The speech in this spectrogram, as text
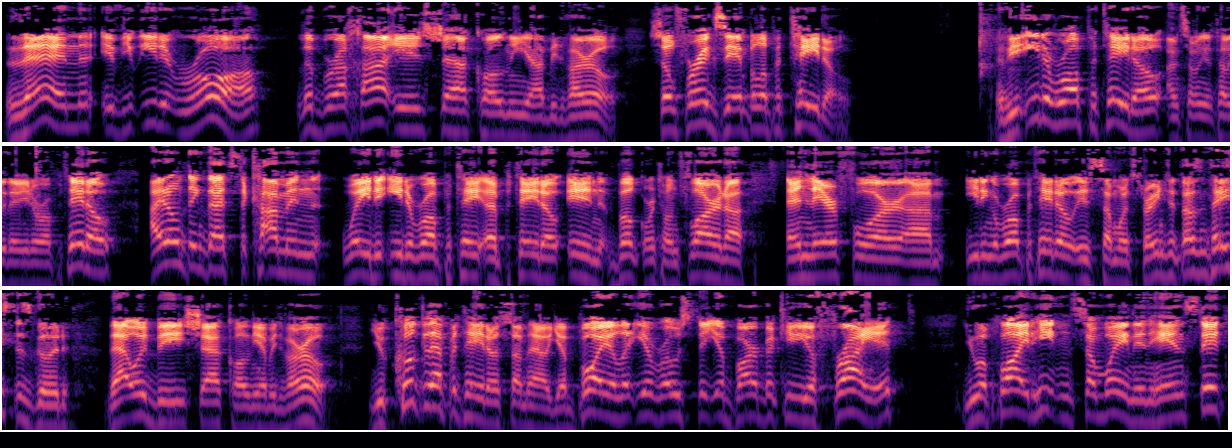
than if you eat it raw, the bracha is shakol niyabidvaro. So for example, a potato. If you eat a raw potato, I'm someone going to tell you they eat a raw potato, I don't think that's the common way to eat a raw potato, potato in Boca Raton, Florida, and therefore um, eating a raw potato is somewhat strange. It doesn't taste as good. That would be shakol niyabidvaro. You cook that potato somehow. You boil it, you roast it, you barbecue, you fry it. You applied heat in some way and enhanced it.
